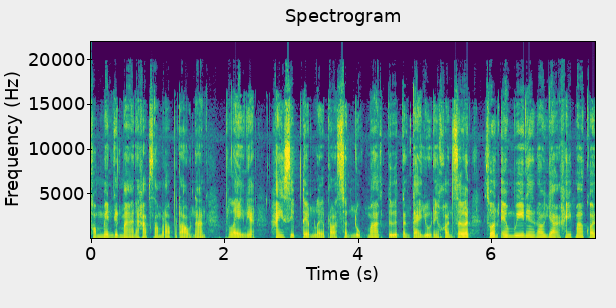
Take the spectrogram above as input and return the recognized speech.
คอมเมนต์กันมานะครับสำหรับเรานั้นเพลงเนี่ยให้10 เต็มเลยเพราะสนุกมากตื้อตั้งแต่อยู่ในคอนเสิร์ต ส่วน MV เนี่ยเราอยากให้มากกว่า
